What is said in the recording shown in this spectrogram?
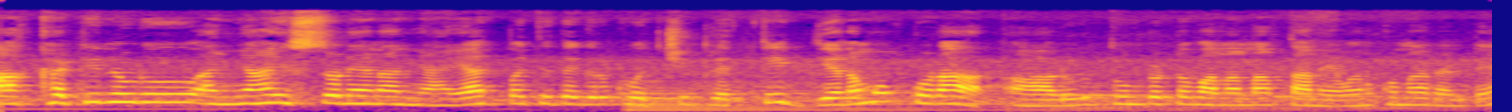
ఆ కఠినుడు అన్యాయస్తుడైన న్యాయాధిపతి దగ్గరకు వచ్చి ప్రతి దినము కూడా అడుగుతుండటం వలన తాను ఏమనుకున్నాడంటే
